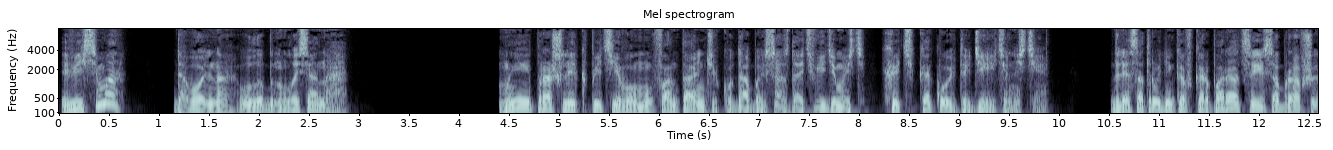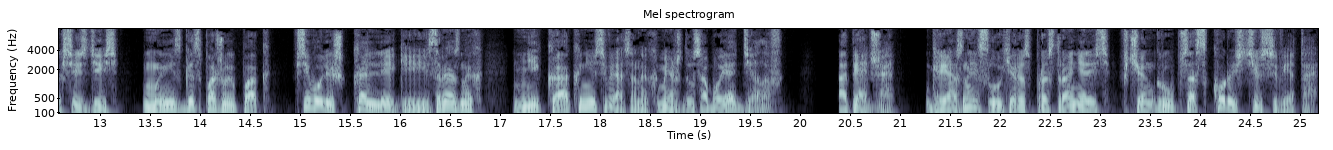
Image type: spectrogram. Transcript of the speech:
весьма». Довольно улыбнулась она. Мы прошли к питьевому фонтанчику, дабы создать видимость хоть какой-то деятельности. Для сотрудников корпорации, собравшихся здесь, мы с госпожой Пак всего лишь коллеги из разных, никак не связанных между собой отделов. Опять же, Грязные слухи распространялись в Ченгрупп со скоростью света,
